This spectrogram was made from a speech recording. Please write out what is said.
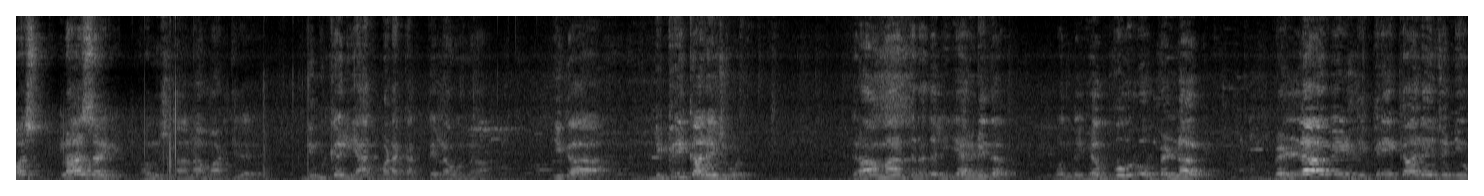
ಫಸ್ಟ್ ಕ್ಲಾಸ್ ಆಗಿ ಅನುಷ್ಠಾನ ಮಾಡ್ತಿದ್ದಾರೆ. ನಿಮ್ಮ ಕೈಲಿ ಯಾಕೆ ಮಾಡೋಕ್ಕಾಗ್ತಿಲ್ಲ ಅವನ್ನ ಈಗ ಡಿಗ್ರಿ ಕಾಲೇಜುಗಳು ಗ್ರಾಮಾಂತರದಲ್ಲಿ ಎರಡಿದ್ದಾವೆ ಒಂದು ಹೆಬ್ಬೂರು, ಬೆಳ್ಳಾವಿ. ಬೆಳ್ಳಾವಿ ಡಿಗ್ರಿ ಕಾಲೇಜು ನೀವು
